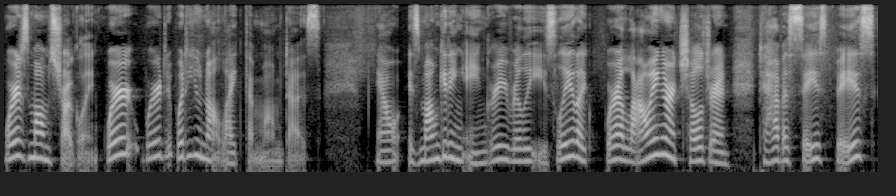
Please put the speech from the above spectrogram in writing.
where's mom struggling? Where where what do you not like that mom does?" Now, is mom getting angry really easily? Like, we're allowing our children to have a safe space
